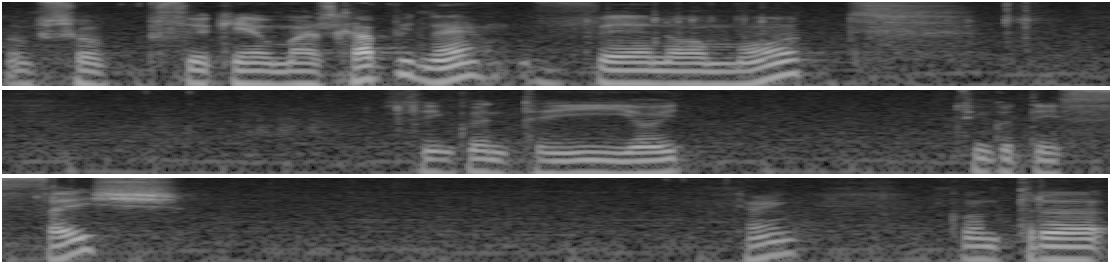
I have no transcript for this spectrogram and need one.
Vamos só perceber quem é o mais rápido, né? Venomot 58 56 Ok. Contra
